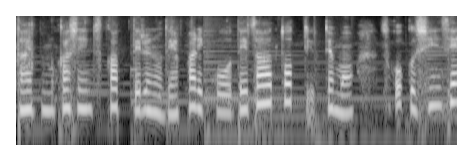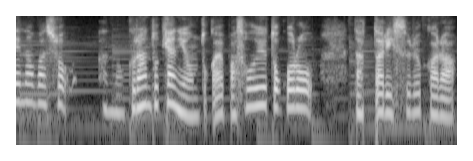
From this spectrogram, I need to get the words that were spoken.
だいぶ昔に使ってるので、やっぱりこうデザートって言っても、すごく神聖な場所、あの、グランドキャニオンとかやっぱそういうところだったりするから、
